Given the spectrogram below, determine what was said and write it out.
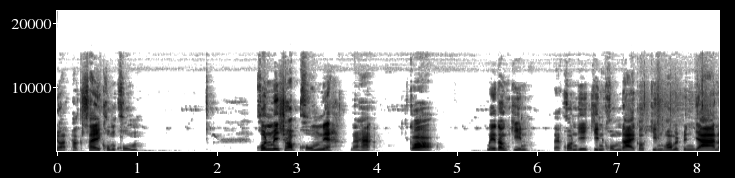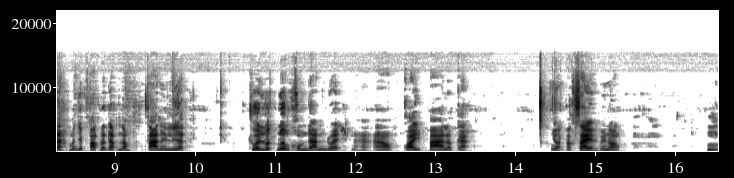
ยอดผักไส้ขมๆคนไม่ชอบขมเนี่ยนะฮะก็ไม่ต้องกิน แต่คนที่กินขมได้ก็กินเพราะมันเป็นยานะมันจะปรับระดับน้ำตาลในเลือด ช่วยลดเรื่องความดันด้วยนะฮะเอาก้อยปลาแล้วกะหยอดผักไส้พี่น้อง อืม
